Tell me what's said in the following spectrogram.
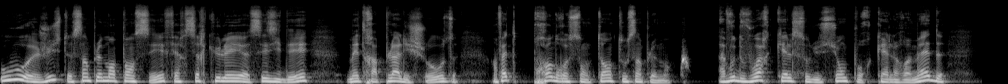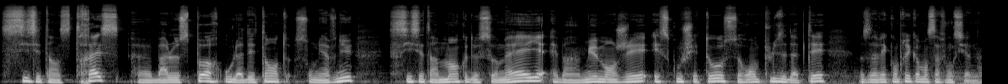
ou euh, juste simplement penser, faire circuler ses idées, mettre à plat les choses, en fait prendre son temps tout simplement. À vous de voir quelle solution pour quel remède. Si c'est un stress, bah, le sport ou la détente sont bienvenus. Si c'est un manque de sommeil, eh ben mieux manger et se coucher tôt seront plus adaptés. Vous avez compris comment ça fonctionne.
